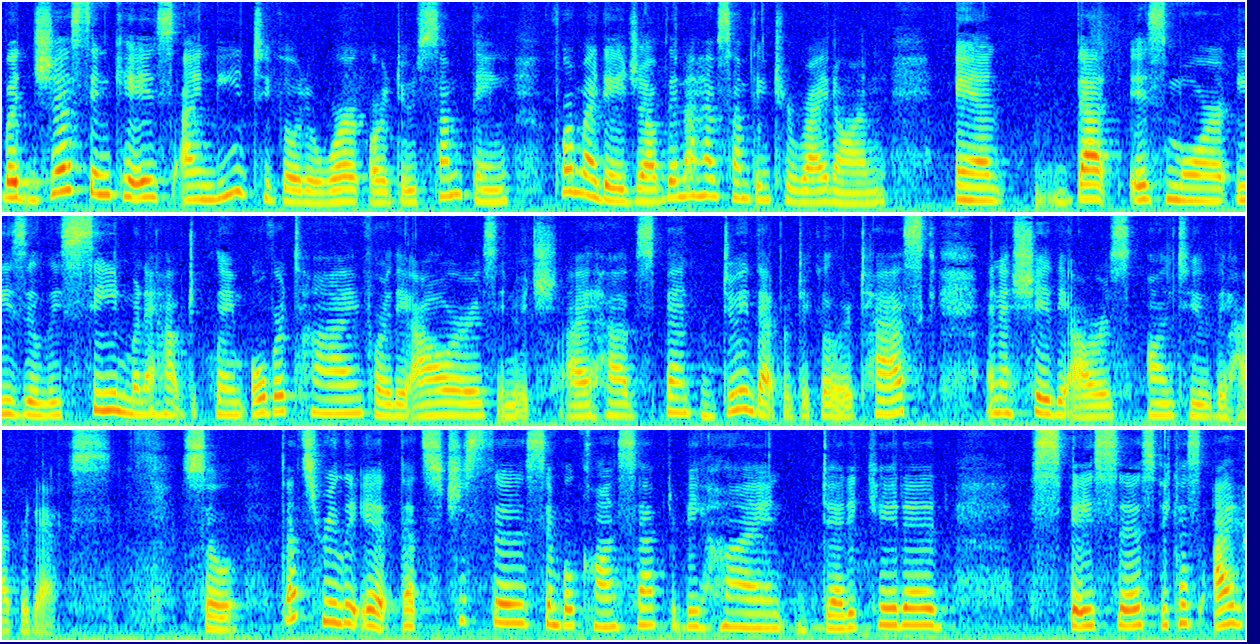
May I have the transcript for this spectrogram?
But just in case I need to go to work or do something for my day job, then I have something to write on and that is more easily seen when I have to claim overtime for the hours in which I have spent doing that particular task and I shade the hours onto the hyperdex. So that's really it. That's just the simple concept behind dedicated spaces because I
